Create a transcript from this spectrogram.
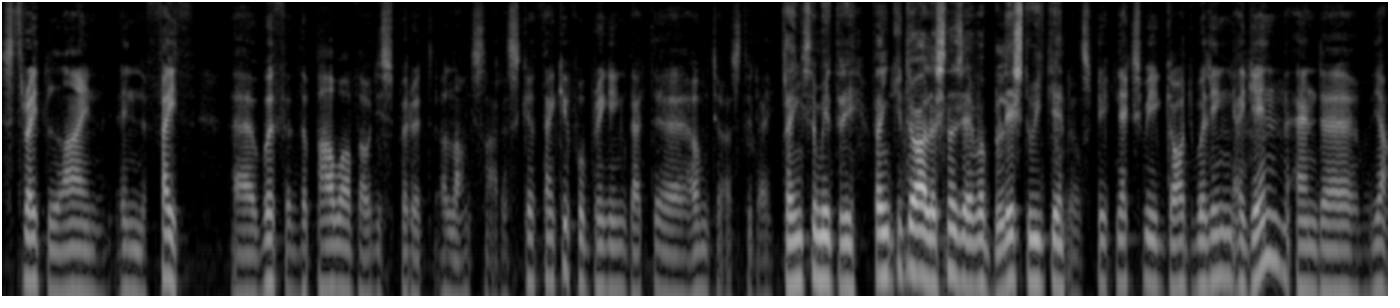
straight line in faith uh, with the power of the Holy Spirit alongside us. Thank you for bringing that uh, home to us today. Thanks, Dimitri. Thank you to our listeners. Have a blessed weekend. We'll speak next week, God willing, again, and uh, yeah,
